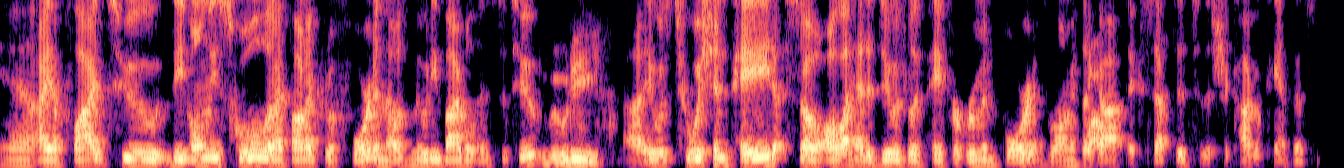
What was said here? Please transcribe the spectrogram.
And i applied to the only school that i thought i could afford and that was moody bible institute Moody. uh, it was tuition paid, so all I had to do was really pay for room and board as long as I got accepted to the Chicago campus.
